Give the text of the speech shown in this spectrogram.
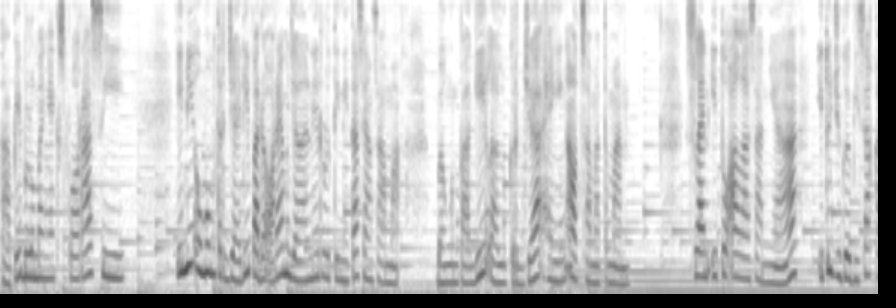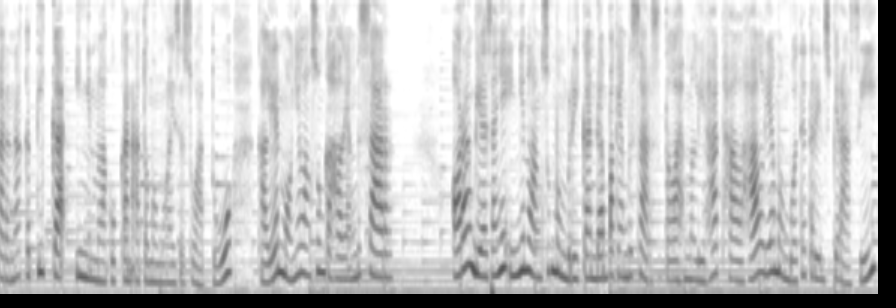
tapi belum mengeksplorasi. Ini umum terjadi pada orang yang menjalani rutinitas yang sama. Bangun pagi lalu kerja, hanging out sama teman. Selain itu alasannya, itu juga bisa karena ketika ingin melakukan atau memulai sesuatu, kalian maunya langsung ke hal yang besar. Orang biasanya ingin langsung memberikan dampak yang besar setelah melihat hal-hal yang membuatnya terinspirasi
